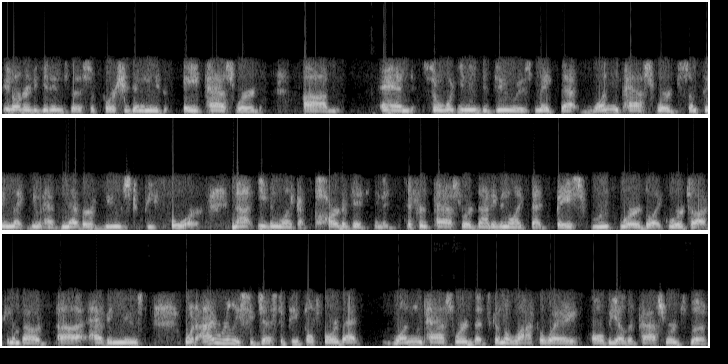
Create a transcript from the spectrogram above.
in order to get into this, of course, you're going to need a password. Um, and so, what you need to do is make that one password something that you have never used before, not even like a part of it in a different password, not even like that base root word like we're talking about uh, having used. What I really suggest to people for that one password that's going to lock away all the other passwords, the,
